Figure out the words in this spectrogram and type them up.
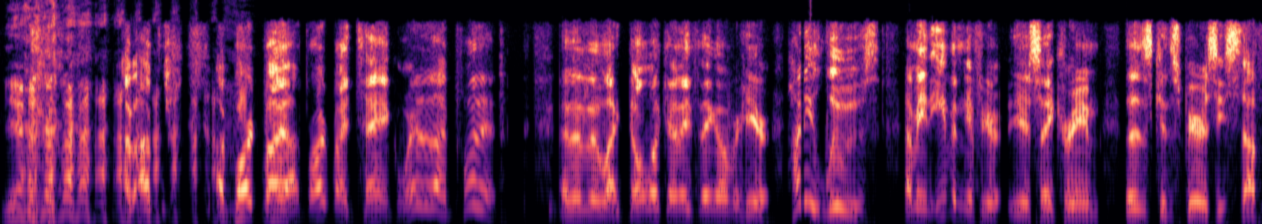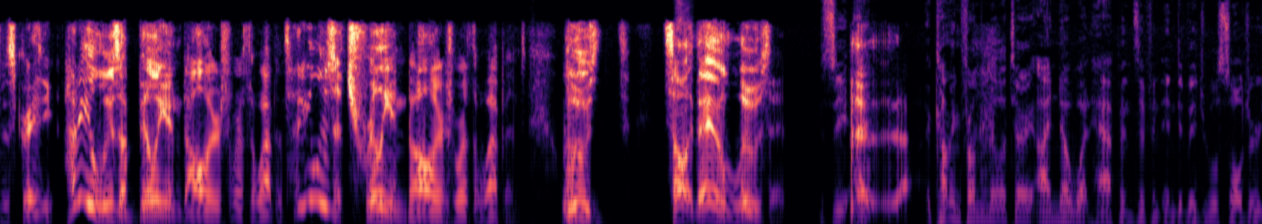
Yeah, I, I, I parked my I parked my tank. Where did I put it? And then they're like, "Don't look anything over here." How do you lose? I mean, even if you're you say, Kareem, this conspiracy stuff is crazy. How do you lose a billion dollars worth of weapons? How do you lose a trillion dollars worth of weapons? Lose it. So they didn't lose it. See, I, uh, coming from the military, I know what happens if an individual soldier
